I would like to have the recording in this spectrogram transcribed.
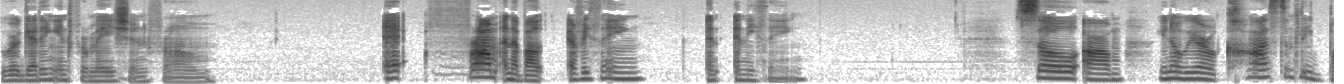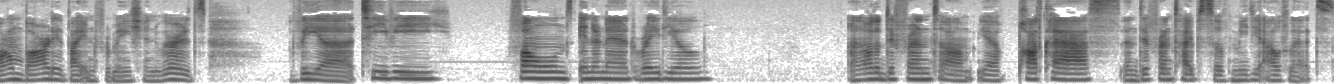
we're getting information from from and about everything and anything. So, um, you know, we are constantly bombarded by information, whether it's via TV, phones, internet, radio, and other different, um, yeah, podcasts and different types of media outlets.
